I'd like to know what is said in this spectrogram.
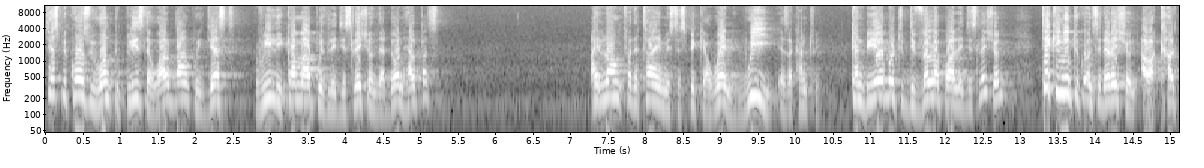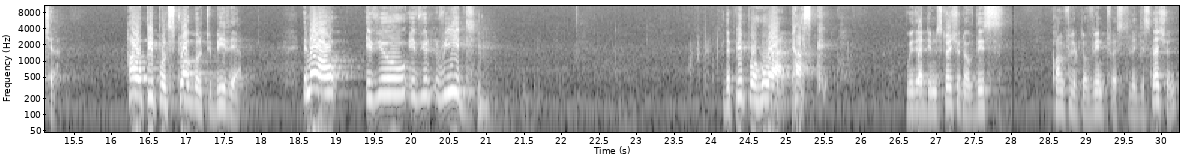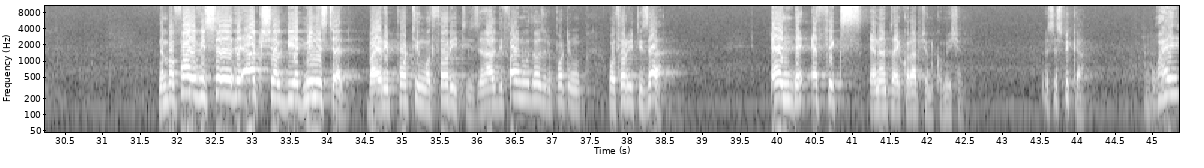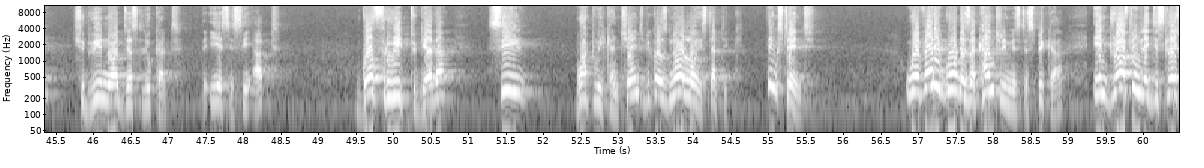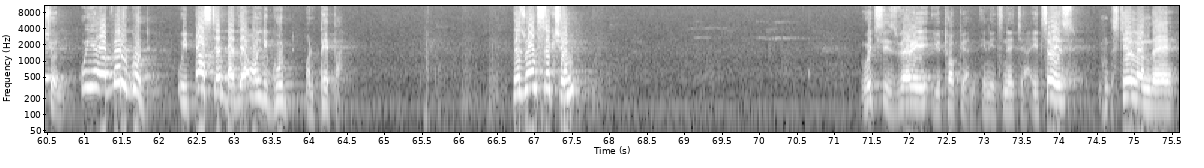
Just because we want to please the World Bank, we just really come up with legislation that don't help us? I long for the time, Mr. Speaker, when we as a country can be able to develop our legislation taking into consideration our culture, how people struggle to be there. You know, if you, if you read the people who are tasked with the administration of this conflict of interest legislation, number five, we say the act shall be administered by reporting authorities, and I'll define who those reporting authorities are, and the Ethics and Anti-Corruption Commission. Mr. Speaker, why should we not just look at the EACC Act, go through it together, see what we can change, because no law is static. Things change. We're very good as a country, Mr. Speaker, in drafting legislation. We are very good. We pass them, but they're only good on paper. There's one section which is very utopian in its nature. It says, still on the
